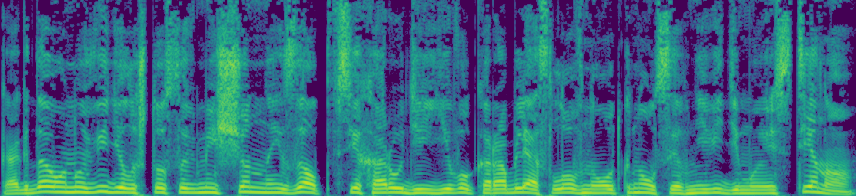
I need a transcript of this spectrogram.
Когда он увидел, что совмещенный залп всех орудий его корабля словно уткнулся в невидимую стену,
